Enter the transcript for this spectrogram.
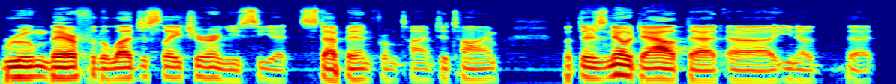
room there for the legislature, and you see it step in from time to time. But there's no doubt that, uh, you know, that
